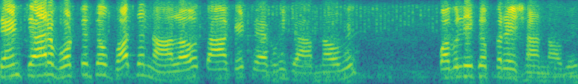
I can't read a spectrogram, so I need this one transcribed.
ਤਿੰਨ ਚਾਰ ਫੁੱਟ ਤੋਂ ਵੱਧ ਨਾ ਲਾਓ ਤਾਂ ਕਿ ਟ੍ਰੈਫਿਕ ਜਾਮ ਨਾ ਹੋਵੇ ਪਬਲਿਕ ਪਰੇਸ਼ਾਨ ਨਾ ਹੋਵੇ।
